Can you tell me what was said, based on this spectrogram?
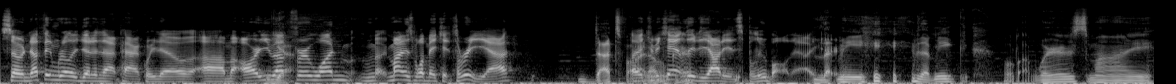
So nothing really good in that pack, we know. Um, are you Yeah. up for one? M- might as well make it three, yeah. That's fine. Like we can't care. leave the audience blue ball now. Let me let me hold on. Where's my?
